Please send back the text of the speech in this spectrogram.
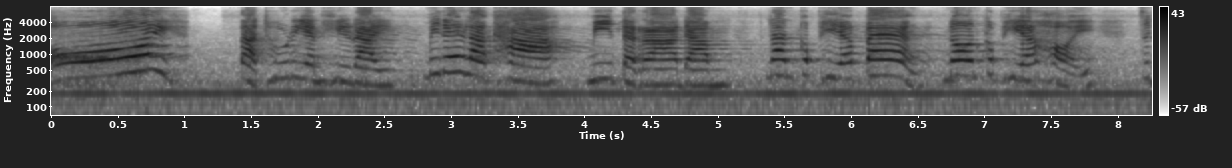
โอ๊ยตัดทุเรียนทีไรไม่ได้ราคา มีแต่ราดำนั่นก็เพี้ยแป้ง โนอนก็เพี้ยหอย จะ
